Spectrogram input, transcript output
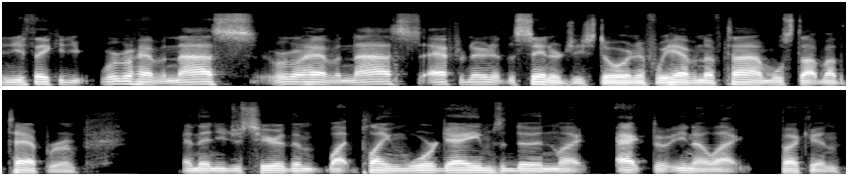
and you're thinking you, we're going to have a nice we're going to have a nice afternoon at the Synergy store, and if we have enough time, we'll stop by the tap room, and then you just hear them like playing war games and doing like active, you know, like fucking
